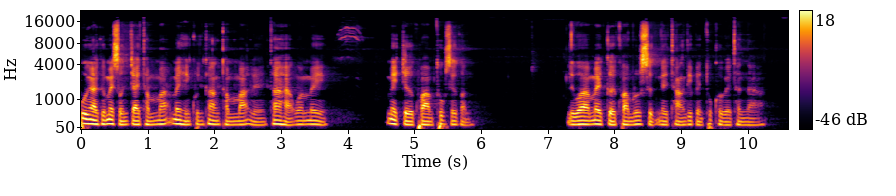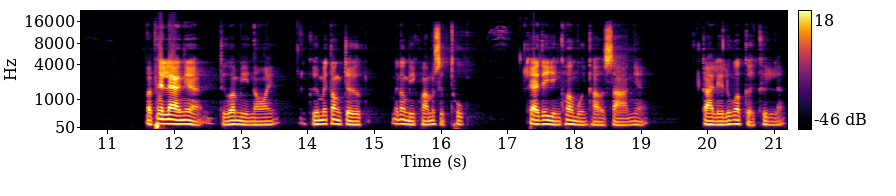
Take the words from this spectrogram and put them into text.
พูดง่ายคือไม่สนใจธรรมะ ไม่เห็นคุณค่าธรรมะเลย ถ้าหากว่าไม่ไม่เจอความทุกข์เสียก่อน หรือว่าไม่เกิดความรู้สึกในทางที่เป็นทุกขเวทนา ประเภทแรกเนี่ยถือว่ามีน้อย คือไม่ต้องเจอไม่ต้องมีความรู้สึกทุกข์แค่ได้ยินข้อมูลข่าวสารเนี่ยการเรียนรู้ก็เกิดขึ้นแล้ว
